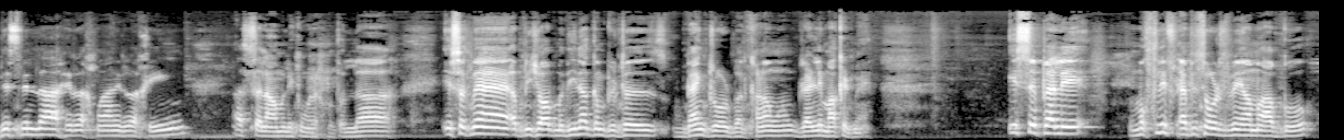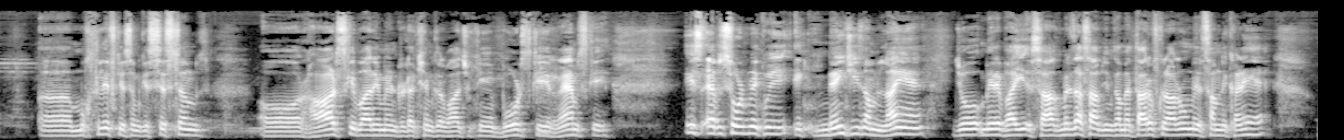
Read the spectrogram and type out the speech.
बिसमीम अस्सलाम वालेकुम रहमतुल्लाह इस वक्त मैं अपनी shop Madina computers bank road पर खड़ा हुआ हूँ, ग्रैंडली मार्केट में। इससे पहले मुख्तलिफ़ एपिसोड्स में हम आपको मुख्तलिफ़ किस्म के सिस्टम्स और हार्ड्स के बारे में इंट्रोडक्शन करवा चुके हैं, बोर्ड्स के, रैम्स के। इस एपिसोड में कोई एक नई चीज़ हम लाए हैं जो मेरे भाई इसाक मिर्ज़ा साहब, जिनका मैं तारफ़ करा रहा हूँ, मेरे सामने खड़े हैं,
